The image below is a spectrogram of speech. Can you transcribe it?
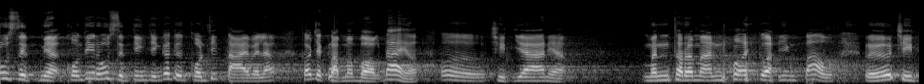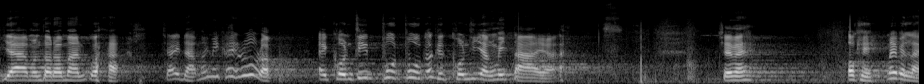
รู้สึกเนี่ยคนที่รู้สึกจริง ๆ ก็คือคนที่ตายไปแล้ว เขาจะกลับมาบอกได้เหรอเออฉีดยาเนี่ย มันทรมานน้อยกว่ายิงเป้า หรือฉีดยามันทรมานกว่า ใช้ดาบไม่มีใครรู้หรอกไอคนที่พูดพูดก็คือคนที่ยังไม่ตายอะใช่ไหมโอเค ไม่เป็นไร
